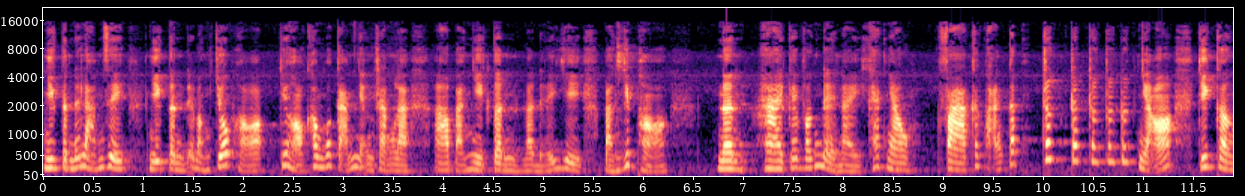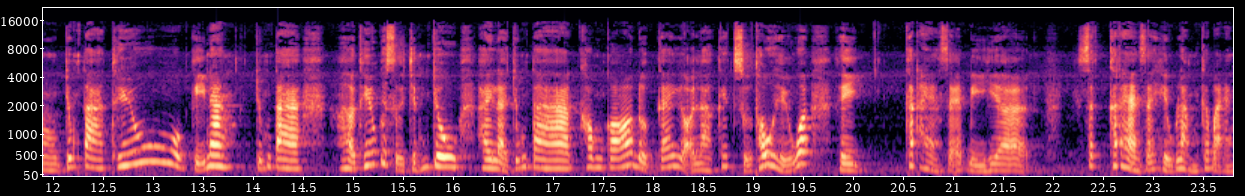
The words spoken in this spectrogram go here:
Nhiệt tình để làm gì? Nhiệt tình để bạn chốt họ chứ họ không có cảm nhận rằng là à, bạn nhiệt tình là để gì? Bạn giúp họ. Nên hai cái vấn đề này khác nhau. Và các khoảng cách rất rất rất rất nhỏ. Chỉ cần chúng ta thiếu kỹ năng chúng ta ờ, thiếu cái sự chỉnh chu hay là chúng ta không có được cái gọi là cái sự thấu hiểu á, thì khách hàng sẽ bị ờ, khách hàng sẽ hiểu lầm các bạn.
